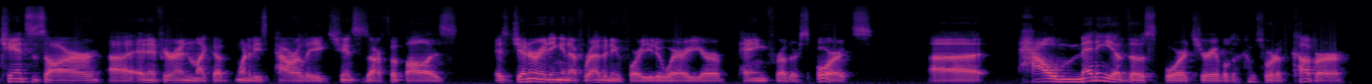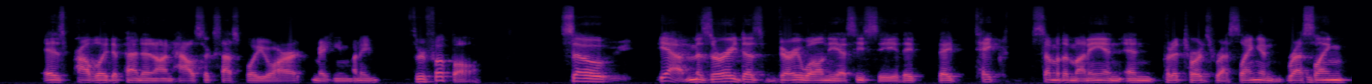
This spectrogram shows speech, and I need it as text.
chances are, uh, and if you're in like a one of these power leagues, chances are football is is generating enough revenue for you to where you're paying for other sports. Uh, how many of those sports you're able to sort of cover is probably dependent on how successful you are at making money through football. So yeah, Missouri does very well in the SEC. They they take some of the money and and put it towards wrestling, and wrestling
